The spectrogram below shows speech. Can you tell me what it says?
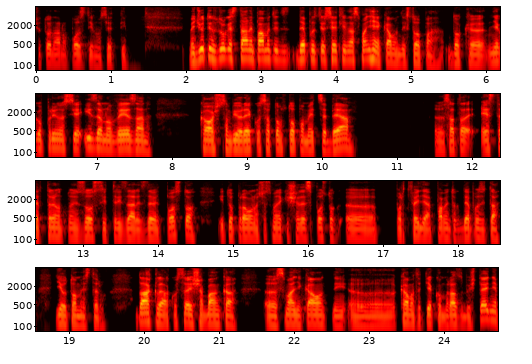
će to naravno pozitivno osjetiti. Međutim, s druge strane, pametni depozit je osjetljiv na smanjenje kamatnih stopa, dok e, njegov prinos je izravno vezan, kao što sam bio rekao, sa tom stopom ECB-a, E, sada Ester trenutno iznosi 3,9% i to pravo ono što smo rekli 60% e, portfelja pametnog depozita je u tom Esteru. Dakle, ako središnja banka smanji kamatni, kamate tijekom razdoblja štednje,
